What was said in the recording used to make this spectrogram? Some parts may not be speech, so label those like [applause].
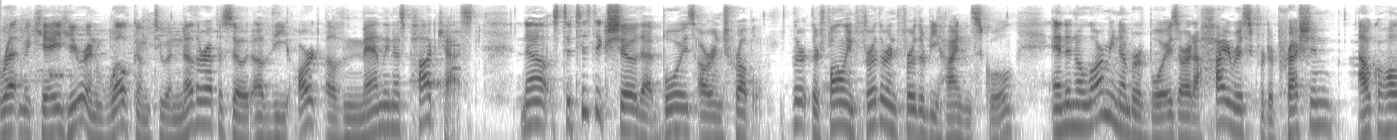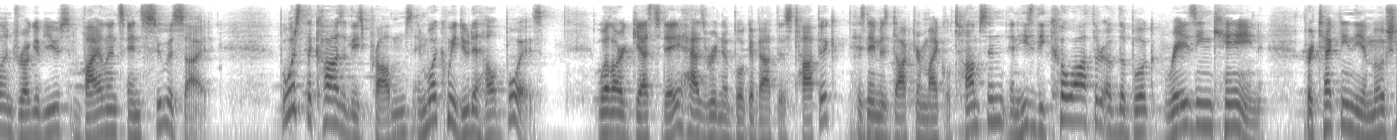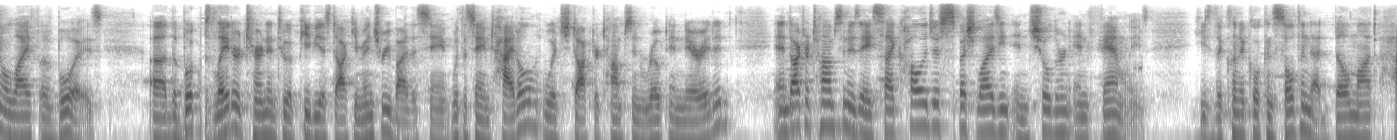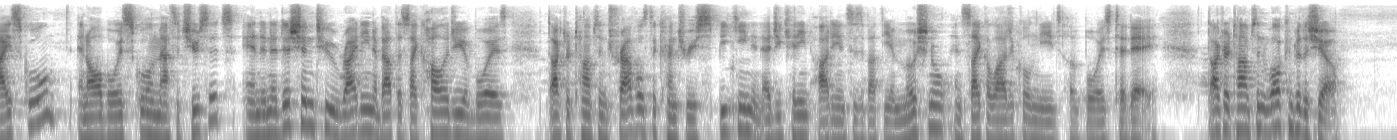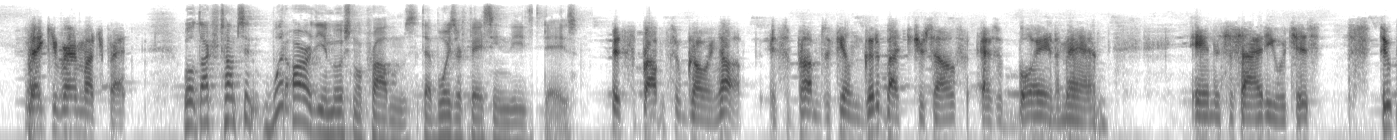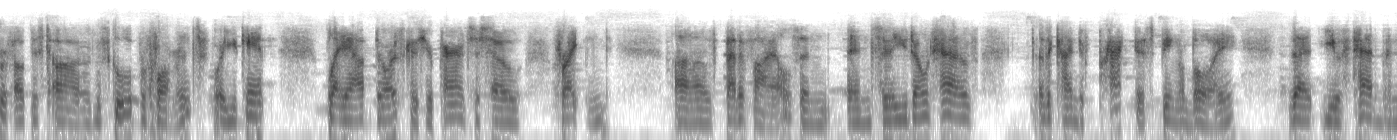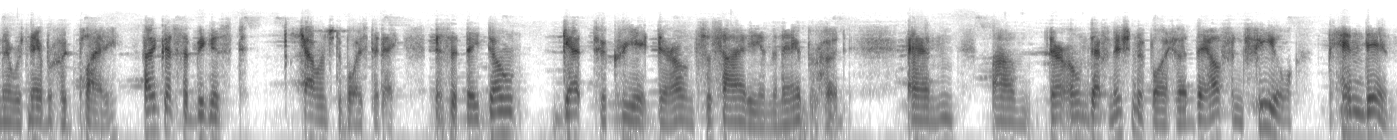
Brett McKay here, and welcome to another episode of the Art of Manliness podcast. Now, statistics show that boys are in trouble. They're, they're falling further and further behind in school, and an alarming number of boys are at a high risk for depression, alcohol and drug abuse, violence, and suicide. But what's the cause of these problems, and what can we do to help boys? Well, our guest today has written a book about this topic. His name is Dr. Michael Thompson, and he's the co author of the book Raising Cain Protecting the Emotional Life of Boys. Uh, the book was later turned into a PBS documentary by the same, with the same title, which Dr. Thompson wrote and narrated. And Dr. Thompson is a psychologist specializing in children and families. He's the clinical consultant at Belmont Hill School, an all boys school in Massachusetts. And in addition to writing about the psychology of boys, Dr. Thompson travels the country speaking and educating audiences about the emotional and psychological needs of boys today. Dr. Thompson, welcome to the show. Thank you very much, Brett. Well, Dr. Thompson, what are the emotional problems that boys are facing these days? It's the problems of growing up. It's the problems of feeling good about yourself as a boy and a man in a society which is super focused on school performance, where you can't play outdoors because your parents are so frightened of pedophiles, and and so you don't have the kind of practice being a boy that you had when there was neighborhood play. I think that's the biggest challenge to boys today is that they don't get to create their own society in the neighborhood and um, their own definition of boyhood. They often feel penned in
